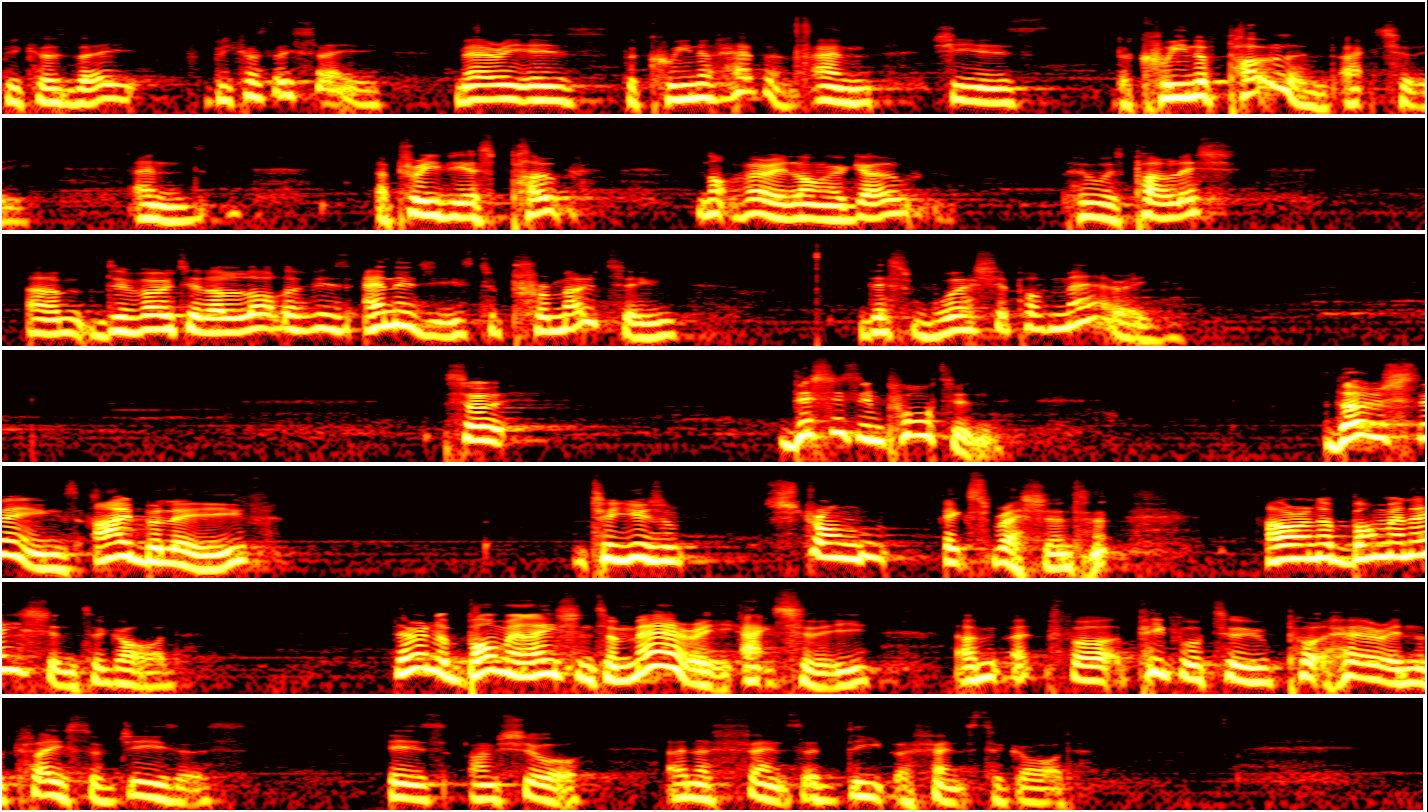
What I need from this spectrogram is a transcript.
because, they, because they say Mary is the Queen of Heaven and she is the Queen of Poland, actually. And a previous pope, not very long ago, who was Polish, um, devoted a lot of his energies to promoting this worship of Mary. So, this is important those things, I believe, to use a strong expression, are an abomination to God. They're an abomination to Mary, actually. Um, uh, for people to put her in the place of Jesus is, I'm sure, an offense, a deep offense to God.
